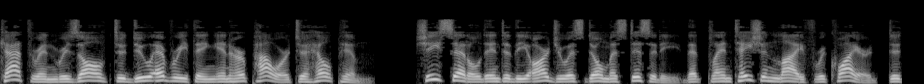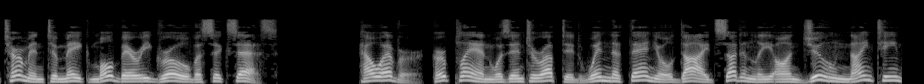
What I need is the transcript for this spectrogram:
Catherine resolved to do everything in her power to help him. She settled into the arduous domesticity that plantation life required, determined to make Mulberry Grove a success. However, her plan was interrupted when Nathanael died suddenly on June 19,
